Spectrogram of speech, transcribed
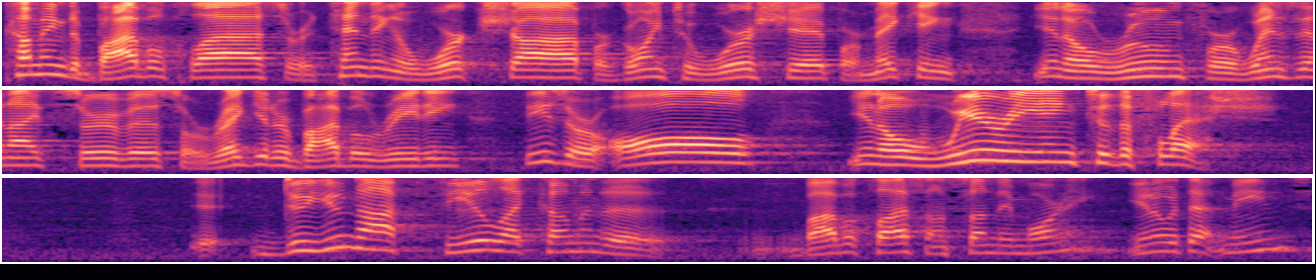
coming to Bible class or attending a workshop or going to worship or making you know, room for Wednesday night service or regular Bible reading, these are all you know, wearying to the flesh. Do you not feel like coming to Bible class on Sunday morning? You know what that means?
